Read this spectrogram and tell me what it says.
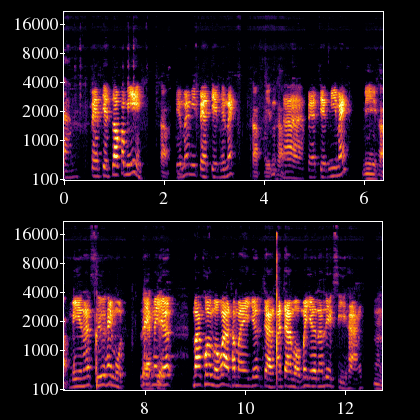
สามแปดเจ็ดเราก็มีครับ เห็นไหมมีแปดเจ็ดเห็นไหมครับเห็นครับอ่าแปดเจ็ดมีไหมมีครับ มีนะซื้อให้หมด87เลขไม่เยอะบางคนบอกว่าทำไมเยอะจังอาจารย์บอกไม่เยอะนะเลขสี่หาง อืม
